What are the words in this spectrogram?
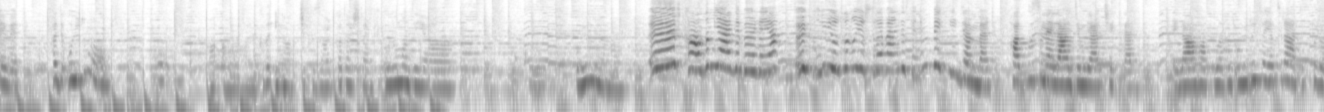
Evet. Evet. Hadi uyudu mu o? Aa ne kadar inatçı kız arkadaşlar. Bir uyumadı ya. Uyumuyor mu? Öf kaldım yerde böyle ya. Öykü uyuyorsan uyu sıra bende seni mi bekleyeceğim ben? Haklısın Ela'cığım gerçekten. Ela haklı. Hadi uyuduysa yatır artık Duru.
